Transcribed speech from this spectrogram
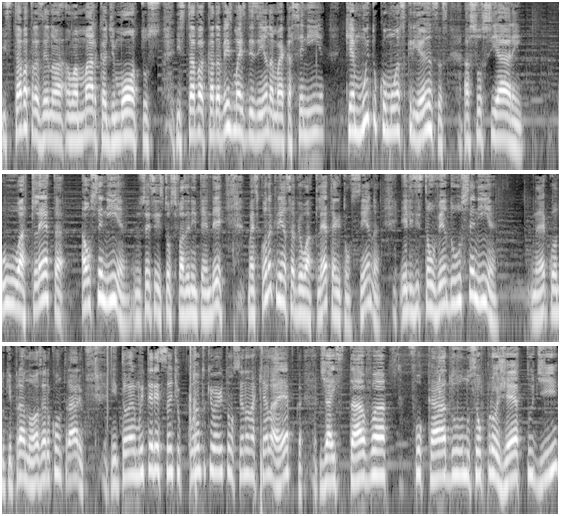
estava trazendo uma marca de motos, estava cada vez mais desenhando a marca Seninha, que é muito comum as crianças associarem o atleta ao Seninha. Não sei se estou se fazendo entender, mas quando a criança vê o atleta Ayrton Senna, eles estão vendo o Seninha né? Quando que para nós era o contrário. Então era muito interessante o quanto que o Ayrton Senna naquela época já estava focado no seu projeto de,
